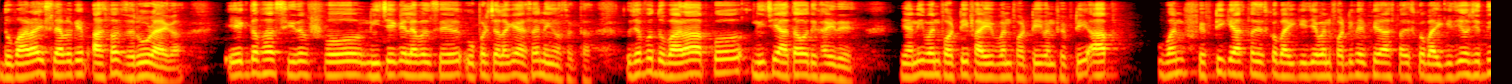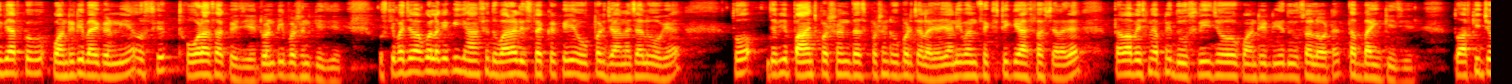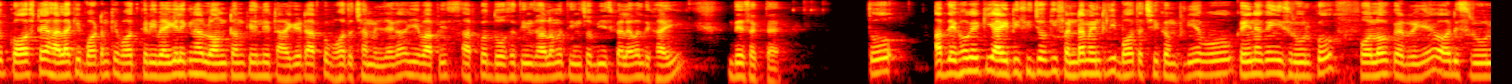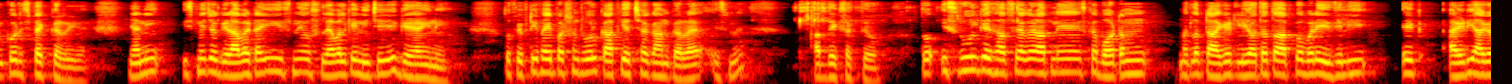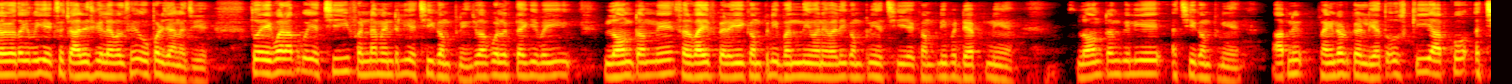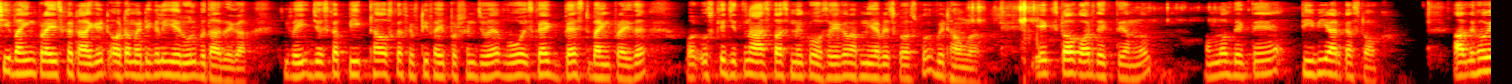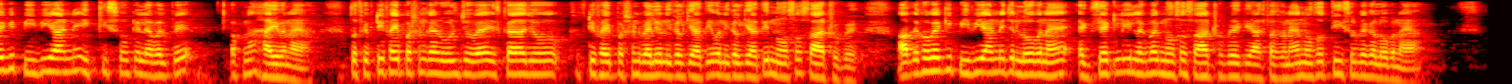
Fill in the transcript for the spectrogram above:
दोबारा इस लेवल के आसपास ज़रूर आएगा। एक दफ़ा सिर्फ़ वो नीचे के लेवल से ऊपर चला गया ऐसा नहीं हो सकता। तो जब वो दोबारा आपको नीचे आता हुआ दिखाई दे यानी 145, 140, 150 आप 150 के आसपास इसको बाई कीजिए 145 के आसपास इसको बाई कीजिए और जितनी भी आपको क्वांटिटी बाई करनी है, उससे थोड़ा सा कीजिए 20 परसेंट कीजिए। उसके बाद जब आपको लगे कि यहाँ से दोबारा रिस्पेक्ट करके ये ऊपर जाना चालू हो गया तो जब ये पाँच परसेंट, दस परसेंट ऊपर चला जाए, यानी 160 के आसपास चला जाए, तब आप इसमें अपनी दूसरी जो क्वांटिटी है, दूसरा लॉट है, तब बाइंग कीजिए। तो आपकी जो कॉस्ट है, हालाँकि बॉटम के बहुत करीब आएगी, लेकिन आप लॉन्ग टर्म के लिए टारगेट आपको बहुत अच्छा मिल जाएगा। ये वापस आपको दो से तीन सालों में तीन सौ बीस का लेवल दिखाई दे सकता है। तो आप देखोगे कि आईटीसी जो कि फंडामेंटली बहुत अच्छी कंपनी है, वो कहीं ना कहीं इस रूल को फॉलो कर रही है और इस रूल को रिस्पेक्ट कर रही है। यानी इसमें जो गिरावट आई, इसने उस लेवल के नीचे ये गया ही नहीं। तो 55 परसेंट रूल काफ़ी अच्छा काम कर रहा है इसमें, आप देख सकते हो। तो इस रूल के हिसाब से अगर आपने इसका बॉटम मतलब टारगेट लिया होता तो आपको बड़े इजीली एक आइडिया आ गया होता कि भाई 140 के लेवल से ऊपर जाना चाहिए। तो एक बार आपको कोई अच्छी फंडामेंटली अच्छी कंपनी जो आपको लगता है कि भाई लॉन्ग टर्म में सर्वाइव करेगी कंपनी बंद नहीं होने वाली कंपनी अच्छी है कंपनी पर डेप्ट नहीं है लॉन्ग टर्म के लिए अच्छी कंपनी है, आपने फाइंड आउट कर लिया तो उसकी आपको अच्छी बाइंग प्राइस का टारगेट ऑटोमेटिकली ये रूल बता देगा कि भाई जो इसका पीक था, उसका 55 परसेंट जो है, वो इसका एक बेस्ट बाइंग प्राइस है और उसके जितना आसपास मेरे को हो सकेगा, मैं अपनी एवरेज कॉस्ट को बिठाऊँगा। एक स्टॉक और देखते हैं हम लोग। हम लोग देखते हैं पी का स्टॉक आप देखोगे कि पीवीआर ने 2100 के लेवल पे अपना हाई बनाया। तो 55 परसेंट का रूल जो है, इसका जो 55 परसेंट वैल्यू निकल के आती है, वो निकल के आती है नौ सौ साठ रुपये आप देखोगे कि पीवीआर ने जो लो बनाया एग्जैक्टली लगभग नौ सौ साठ रुपये के आसपास बनाया, नौ सौ तीस रुपये का लो बनाया।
